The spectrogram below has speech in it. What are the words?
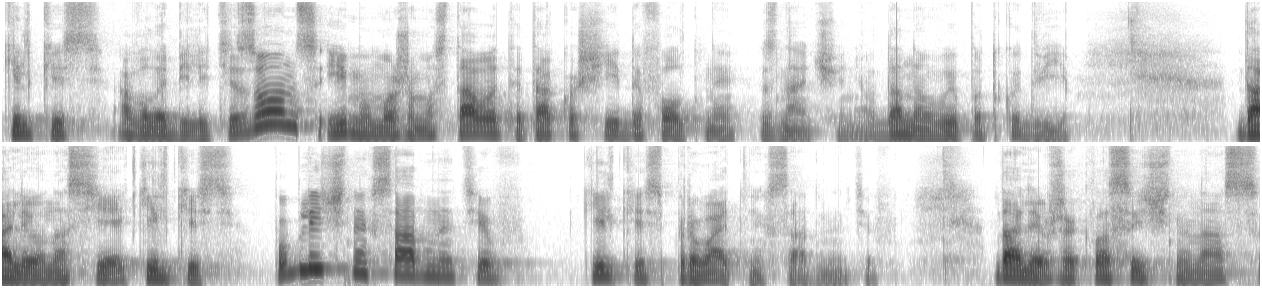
кількість availability zones, і ми можемо ставити також її дефолтне значення, в даному випадку 2. Далі у нас є кількість публічних сабнетів, кількість приватних сабнетів. Далі вже класичний у нас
